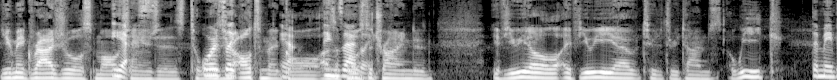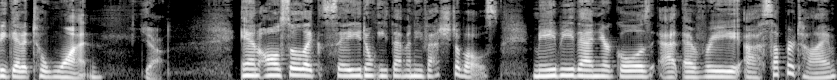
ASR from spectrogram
you make gradual small Yes. changes towards your like- ultimate yeah, goal, as exactly. opposed to trying to. If you eat out, if you eat out two to three times a week, then maybe get it to one. yeah, And also, like, say you don't eat that many vegetables. Maybe then your goal is at every uh, supper time,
